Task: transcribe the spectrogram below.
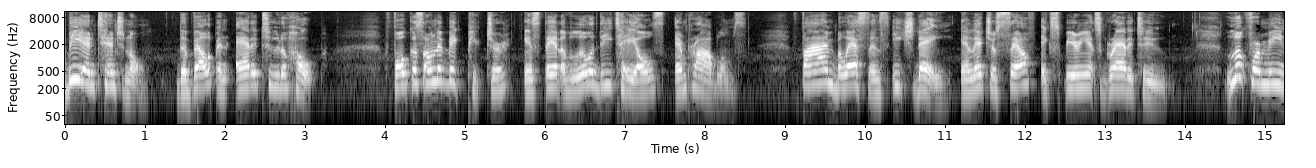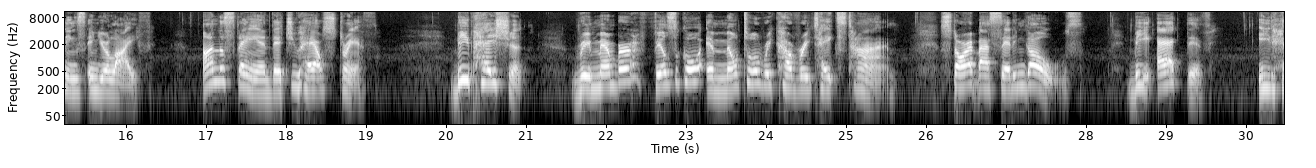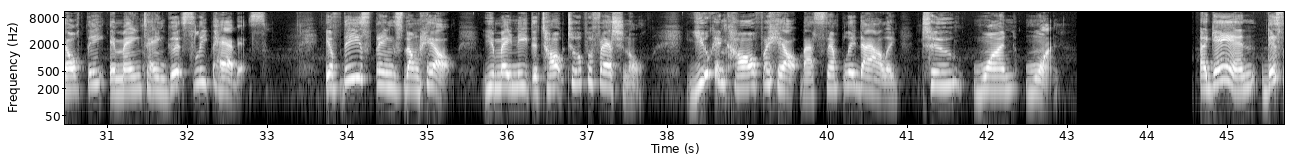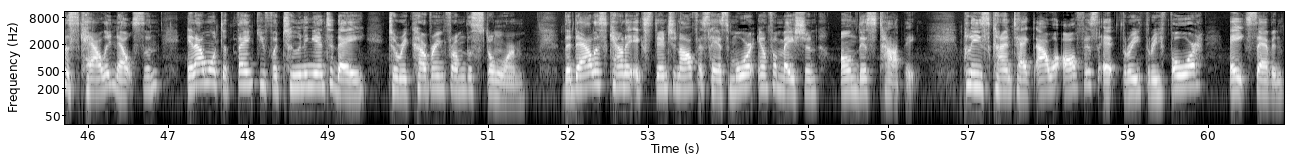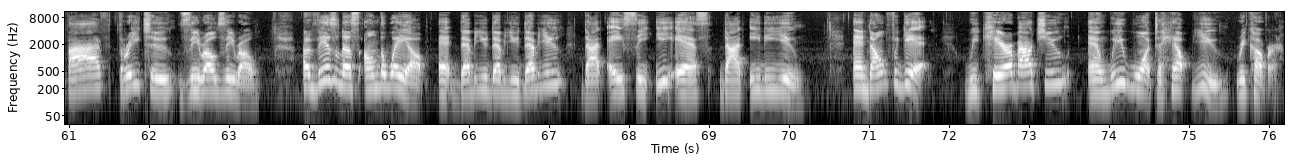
Be intentional. Develop an attitude of hope. Focus on the big picture instead of little details and problems. Find blessings each day and let yourself experience gratitude. Look for meanings in your life. Understand that you have strength. Be patient. Remember, physical and mental recovery takes time. Start by setting goals. Be active. Eat healthy and maintain good sleep habits. If these things don't help, you may need to talk to a professional. You can call for help by simply dialing 211. Again, this is Callie Nelson, and I want to thank you for tuning in today to Recovering from the Storm. The Dallas County Extension Office has more information on this topic. Please contact our office at 334 875 3200 or visit us on the web at www.aces.edu. And don't forget, we care about you and we want to help you recover.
